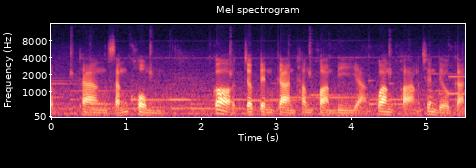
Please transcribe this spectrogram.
ชน์ทางสังคม ก็จะเป็นการทำความดีอย่างกว้างขวางเช่นเดียวกัน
